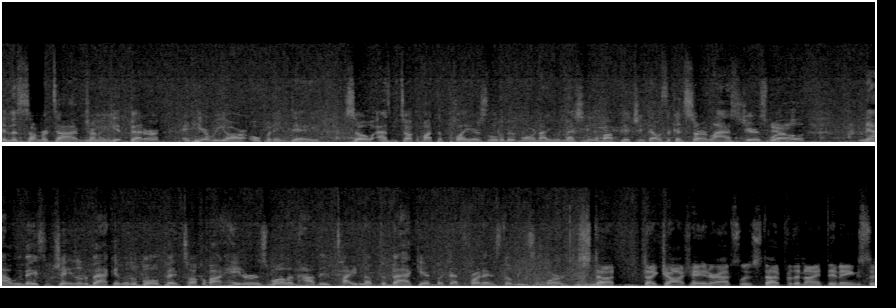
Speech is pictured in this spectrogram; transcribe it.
in the summertime, trying Mm-hmm. to get better, and here we are, opening day. So as we talk about the players a little bit more now, you were mentioning about pitching. That was a concern last year as Yeah. well. Now we made some change on the back end of the bullpen. Talk about Hader as well and how they've tightened up the back end, but that front end still needs some work. Stud. Like Josh Hader, absolute stud for the ninth innings. So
